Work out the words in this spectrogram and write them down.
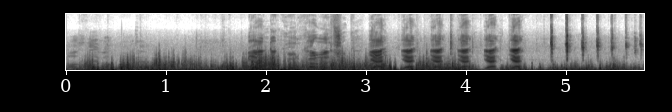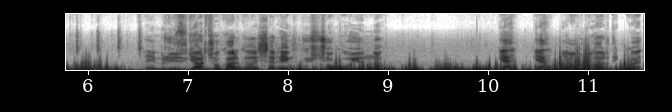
Fazlaya bak. Bir korkarlar çünkü. Gel gel gel gel gel gel. Hem rüzgar çok arkadaşlar hem kuş çok oyunlu. Gel gel yavrular dikkat.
